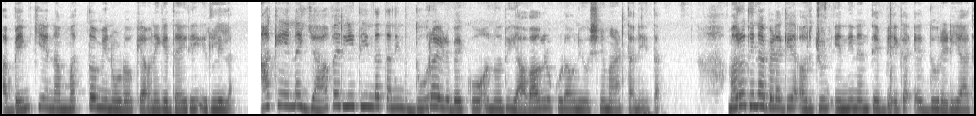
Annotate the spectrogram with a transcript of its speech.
ಆ ಬೆಂಕಿಯನ್ನು ಮತ್ತೊಮ್ಮೆ ನೋಡೋಕೆ ಅವನಿಗೆ ಧೈರ್ಯ ಇರಲಿಲ್ಲ. ಆಕೆಯನ್ನು ಯಾವ ರೀತಿಯಿಂದ ತನ್ನಿಂದ ದೂರ ಇಡಬೇಕು ಅನ್ನೋದು ಯಾವಾಗಲೂ ಕೂಡ ಅವನು ಯೋಚನೆ ಮಾಡ್ತಾನೆ ಇದ್ದ. ಮರುದಿನ ಬೆಳಗ್ಗೆ ಅರ್ಜುನ್ ಎಂದಿನಂತೆ ಬೇಗ ಎದ್ದು ರೆಡಿಯಾದ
